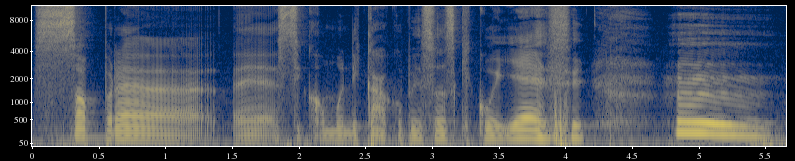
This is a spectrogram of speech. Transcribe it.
só pra é, se comunicar com pessoas que conhecem.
